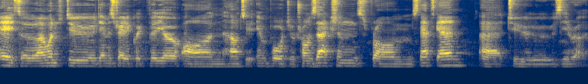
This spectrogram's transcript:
Hey, so I wanted to demonstrate a quick video on how to import your transactions from SnapScan uh, to Xero.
